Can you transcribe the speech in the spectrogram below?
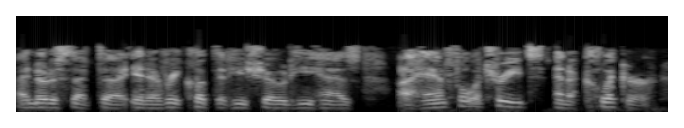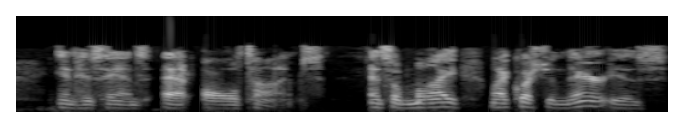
I noticed that uh, in every clip that he showed, he has a handful of treats and a clicker in his hands at all times. And so my my question there is.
